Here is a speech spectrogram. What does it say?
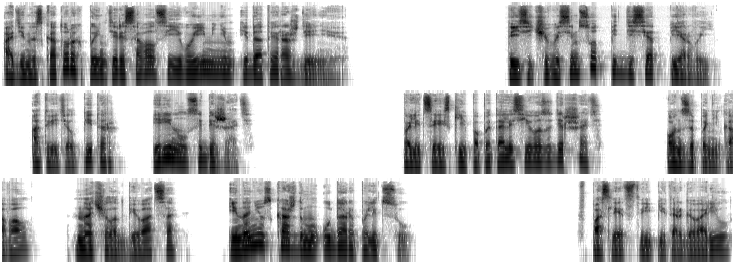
один из которых поинтересовался его именем и датой рождения. 1851, ответил Питер и ринулся бежать. Полицейские попытались его задержать. Он запаниковал, начал отбиваться и нанес каждому удары по лицу. Впоследствии Питер говорил,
